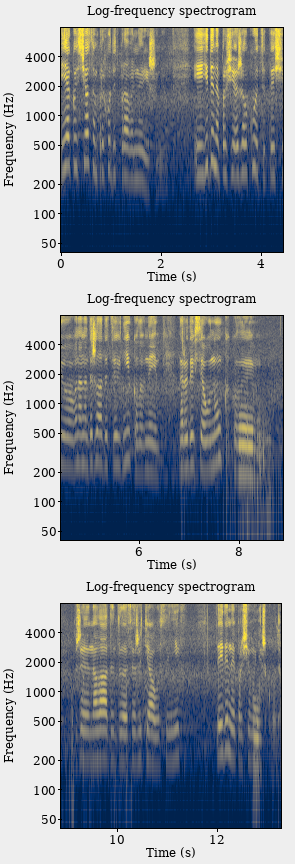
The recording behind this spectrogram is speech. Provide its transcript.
і якось часом приходить правильне рішення. І єдине, про що я жалкую, це те, що вона не дожила до цих днів, коли в неї народився онук, коли вже наладилося життя у синів. Це єдине, про що мені шкода.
